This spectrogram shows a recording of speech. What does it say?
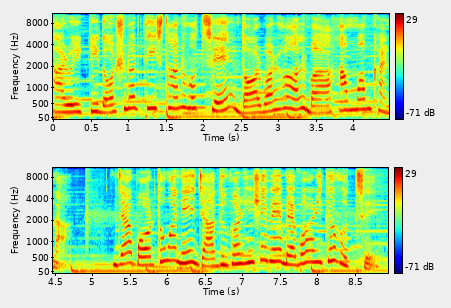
আরও একটি দর্শনার্থী স্থান হচ্ছে দরবার হল বা হাম্মামখানা, যা বর্তমানে জাদুঘর হিসেবে ব্যবহৃত হচ্ছে।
